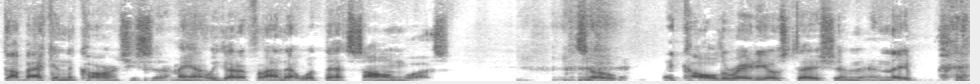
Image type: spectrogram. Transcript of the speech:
got back in the car and she said, "Man, we got to find out what that song was." And so they called the radio station and they.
